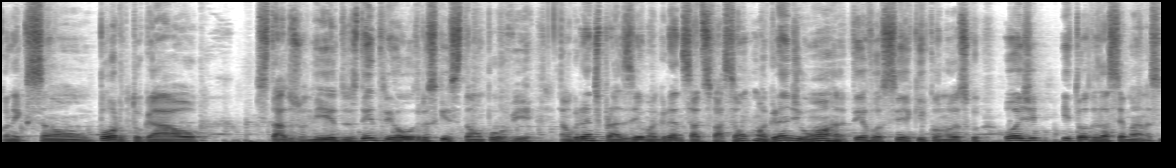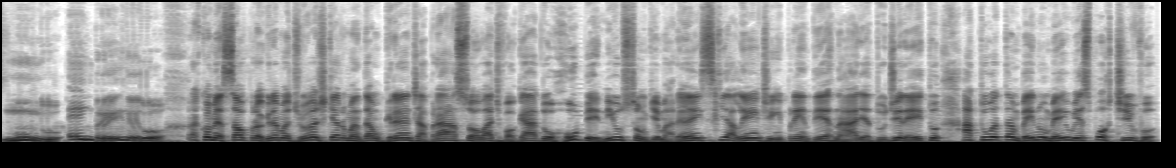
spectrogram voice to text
conexão Portugal, Estados Unidos, dentre outros que estão por vir. É um grande prazer, uma grande satisfação, uma grande honra ter você aqui conosco hoje e todas as semanas. Mundo Empreendedor. Para começar o programa de hoje, quero mandar um grande abraço ao advogado Rubenilson Guimarães, que além de empreender na área do direito, atua também no meio esportivo.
